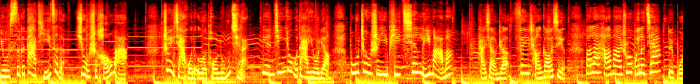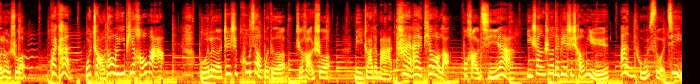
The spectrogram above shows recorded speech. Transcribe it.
有四个大蹄子的。就是好马，这家伙的额头隆起来，眼睛又大又亮，不正是一匹千里马吗？他想着，非常高兴，把癞蛤蟆捉回了家，对伯乐说：“快看，我找到了一匹好马。”伯乐真是哭笑不得，只好说：“你抓的马太爱跳了，不好骑呀。”以上说的便是成语“按图索骥”。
